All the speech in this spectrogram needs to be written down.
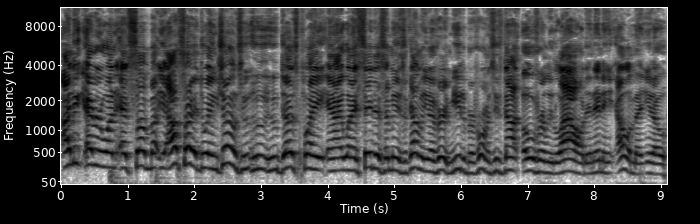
I think everyone at some outside of Duane Jones, who who, who does play, and I, when I say this, I mean it's a comedy, you know, very muted performance. He's not overly loud in any element. You know,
